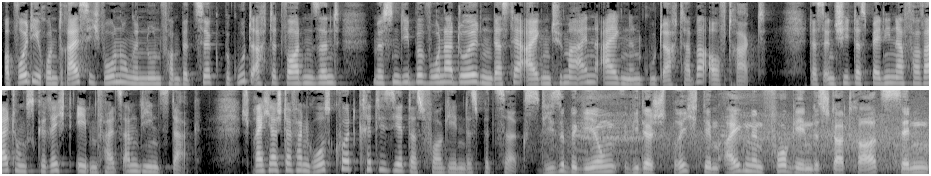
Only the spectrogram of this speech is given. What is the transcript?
Obwohl die rund 30 Wohnungen nun vom Bezirk begutachtet worden sind, müssen die Bewohner dulden, dass der Eigentümer einen eigenen Gutachter beauftragt. Das entschied das Berliner Verwaltungsgericht ebenfalls am Dienstag. Sprecher Stefan Großkurt kritisiert das Vorgehen des Bezirks. Diese Begehung widerspricht dem eigenen Vorgehen des Stadtrats, denn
